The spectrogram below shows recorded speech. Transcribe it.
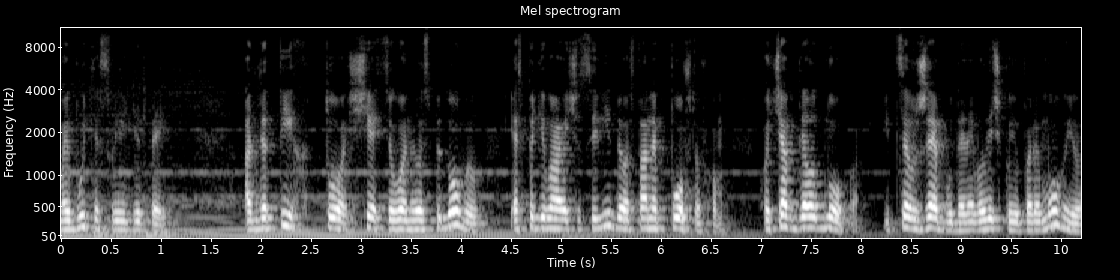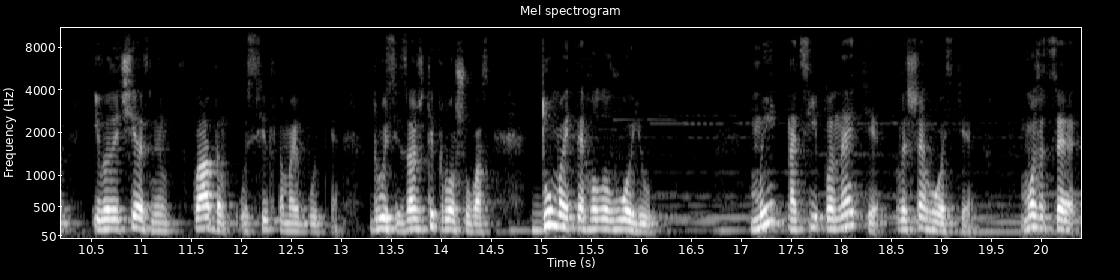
майбутнє своїх дітей. А для тих, хто ще цього не усвідомив, я сподіваюся, що це відео стане поштовхом, хоча б для одного, і це вже буде невеличкою перемогою і величезним вкладом у світле майбутнє. Друзі, завжди прошу вас, думайте головою. Ми на цій планеті лише гості. Може це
